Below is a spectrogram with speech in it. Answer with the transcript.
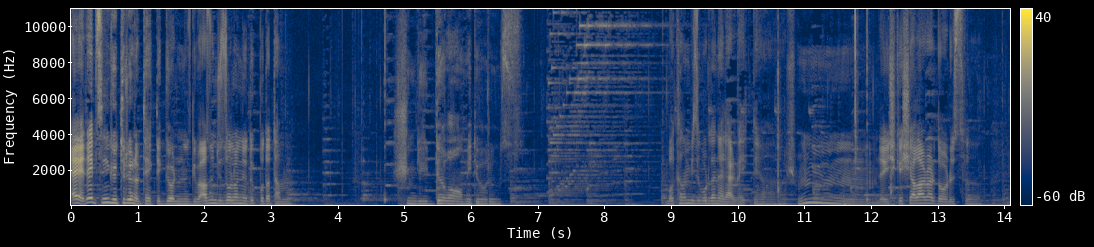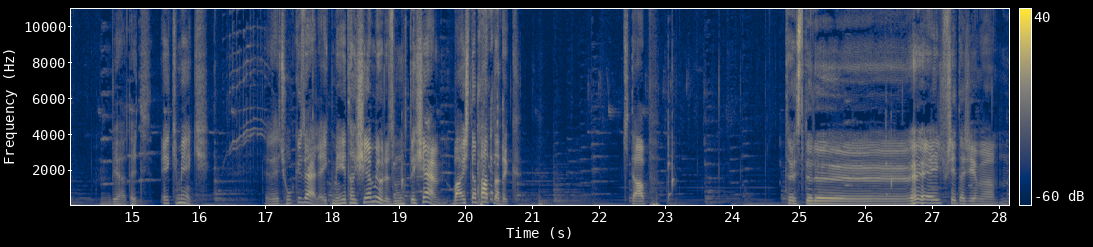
Evet hepsini götürüyorum tek tek gördüğünüz gibi. Az önce zorlanıyorduk bu da tamam. Şimdi devam ediyoruz. Bakalım bizi burada neler bekliyor. Hmm, değişik eşyalar var doğrusu. Bir adet ekmek. Evet çok güzel. Ekmeği taşıyamıyoruz. Muhteşem. Başta patladık. Kitap. Testere. Hiçbir şey taşıyamıyorum.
